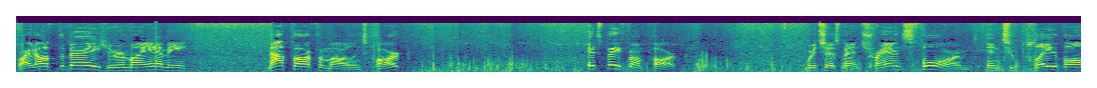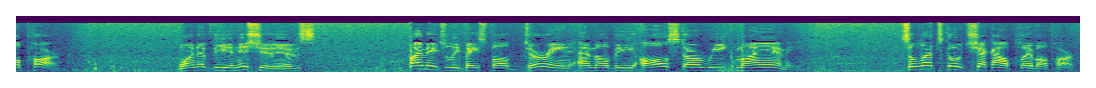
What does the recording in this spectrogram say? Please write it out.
right off the bay here in Miami, not far from Marlins Park. It's Bayfront Park, which has been transformed into Play Ball Park, one of the initiatives by Major League Baseball during MLB All-Star Week Miami. So let's go check out Play Ball Park.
